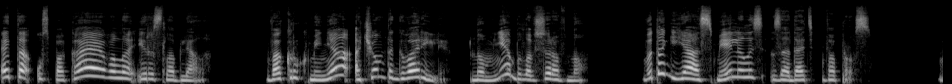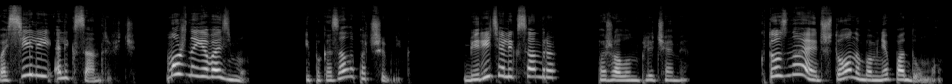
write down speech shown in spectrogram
Это успокаивало и расслабляло. Вокруг меня о чем-то говорили, но мне было все равно. В итоге я осмелилась задать вопрос. «Василий Александрович, можно я возьму?» И показала подшипник. «Берите, Александра», — пожал он плечами. Кто знает, что он обо мне подумал.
